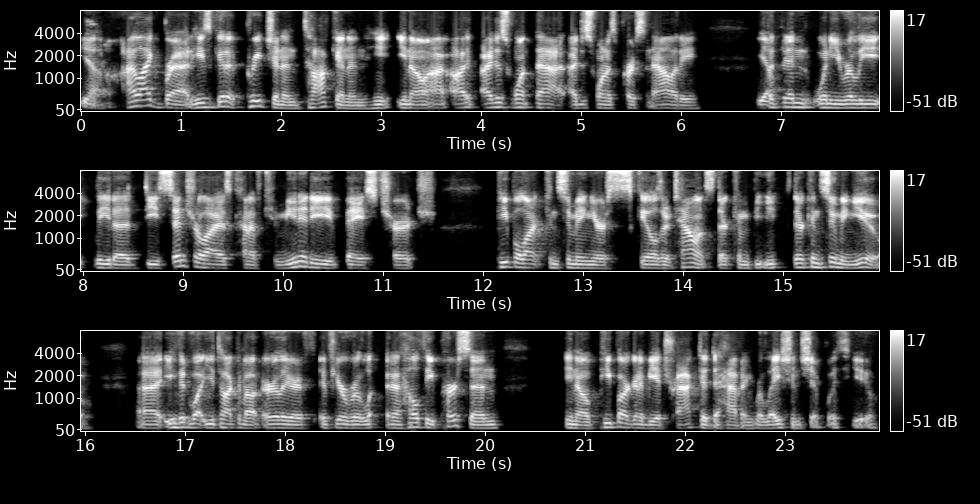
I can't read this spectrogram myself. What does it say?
yeah i like brad he's good at preaching and talking and he you know i i, I just want that i just want his personality yeah. but then when you really lead a decentralized kind of community based church people aren't consuming your skills or talents they're com- they're consuming you uh, even what you talked about earlier if, if you're a healthy person you know people are going to be attracted to having relationship with you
